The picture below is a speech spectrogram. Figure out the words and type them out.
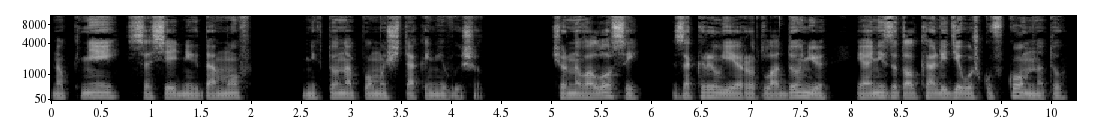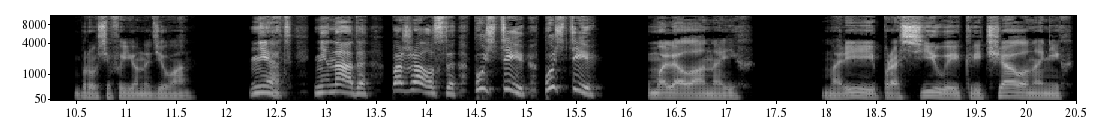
но к ней с соседних домов никто на помощь так и не вышел. Черноволосый закрыл ей рот ладонью, и они затолкали девушку в комнату, бросив ее на диван. «Нет, не надо! Пожалуйста, пусти! Пусти!» Умоляла она их. Мария и просила, и кричала на них,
